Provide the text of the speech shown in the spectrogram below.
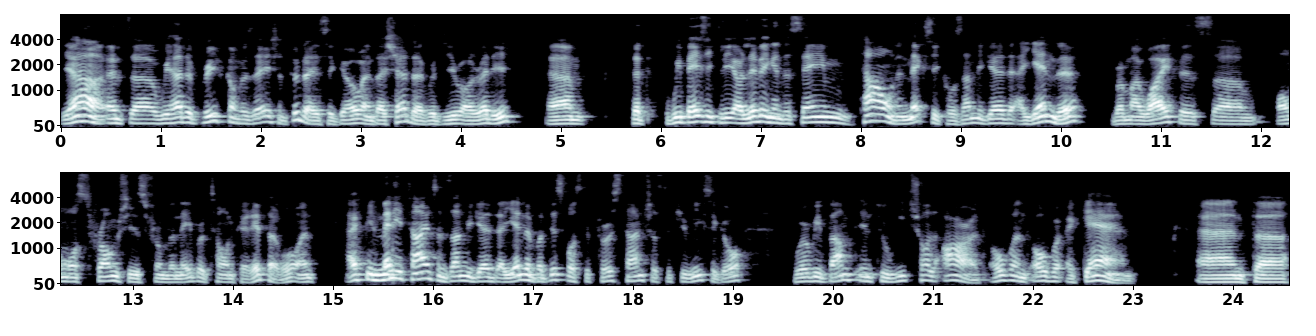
Yeah, and uh, we had a brief conversation two days ago, and I shared that with you already. Um, that we basically are living in the same town in Mexico, San Miguel de Allende, where my wife is um, almost from. She's from the neighbor town Querétaro. And I've been many times in San Miguel de Allende, but this was the first time just a few weeks ago where we bumped into Huichol art over and over again. And uh,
